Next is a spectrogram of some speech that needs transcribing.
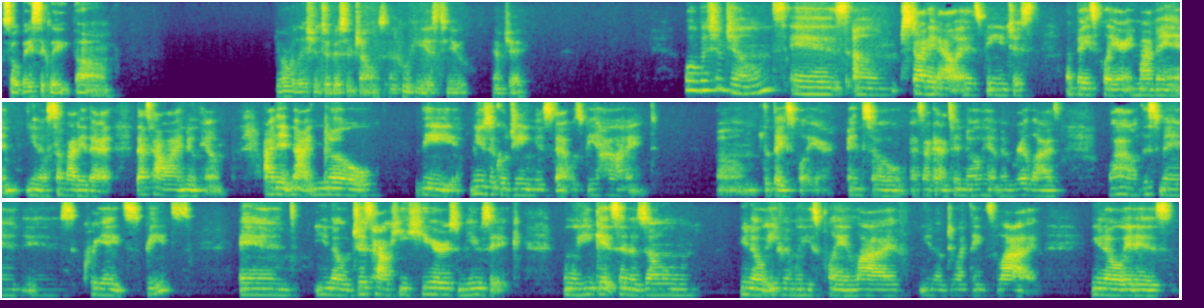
So basically, um, your relation to Bishop Jones and who he is to you, MJ. Well, Bishop Jones is um, started out as being just a bass player in my band. You know, somebody that that's how I knew him. I did not know the musical genius that was behind um, the bass player. And so, as I got to know him and realized, wow, this man is creates beats, and you know just how he hears music, when he gets in a zone you know, even when he's playing live, you know, doing things live, you know, it is,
